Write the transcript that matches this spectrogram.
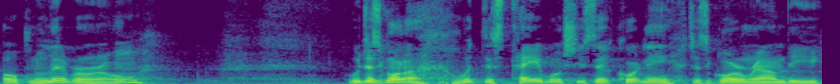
open living room. We're just gonna, with this table, she said, Courtney, just go around the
